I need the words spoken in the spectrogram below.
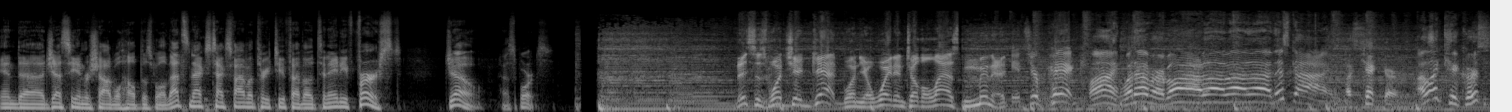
And uh, Jesse and Rashad will help as well. That's next. Text 503 250 1080. First, Joe has sports. This is what you get when you wait until the last minute. It's your pick. Fine, whatever. Blah, blah, blah, blah. This guy. A kicker. I like kickers.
